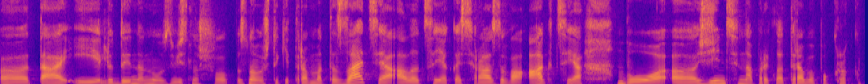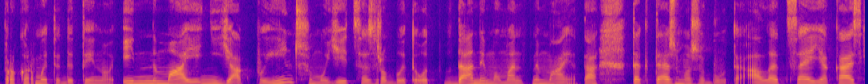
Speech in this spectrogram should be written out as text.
Е, та і людина, ну звісно, що знову ж таки травматизація, але це якась разова акція. Бо е, жінці, наприклад, треба прокормити дитину, і немає ніяк по-іншому їй це зробити. От в даний момент немає. Та так теж може бути, але це якась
